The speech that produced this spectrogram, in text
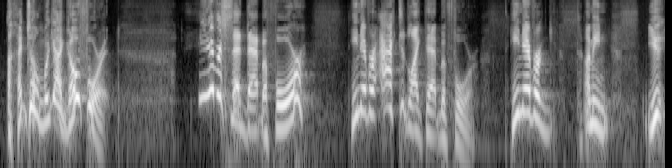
I told him, we got to go for it. He never said that before. He never acted like that before. He never, I mean, you,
